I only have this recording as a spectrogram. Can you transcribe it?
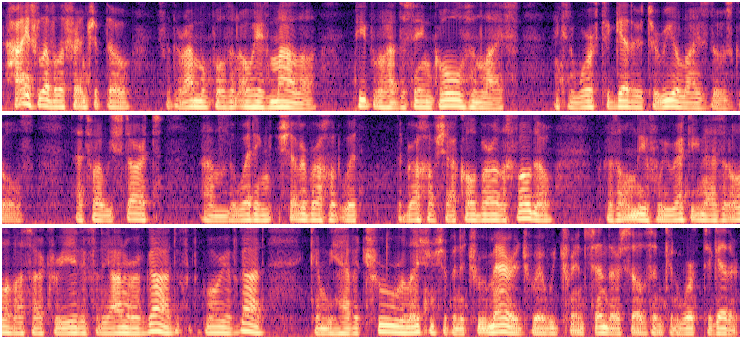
The highest level of friendship, though, is what the Rambam calls an Ohev Mala, people who have the same goals in life and can work together to realize those goals. That's why we start um, the wedding Sheva Brachot with the bracha of Shakol Bar Lechvodo, because only if we recognize that all of us are created for the honor of God, for the glory of God, can we have a true relationship and a true marriage where we transcend ourselves and can work together.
